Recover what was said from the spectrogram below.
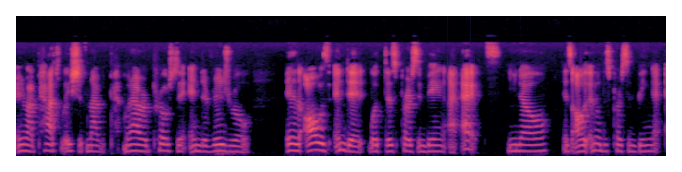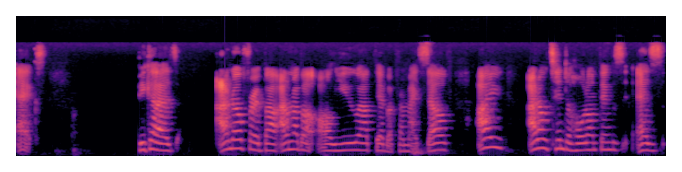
in my past relationship, when I've when I've approached an individual, it always ended with this person being an ex. You know, it's always ended with this person being an ex. Because I don't know for about I don't know about all you out there, but for myself, I I don't tend to hold on things as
